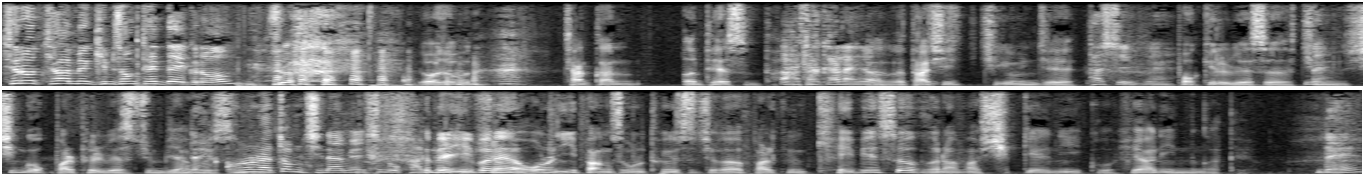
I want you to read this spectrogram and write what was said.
트로트 하면 김성태인데 그럼 요즘은 잠깐 은퇴했습니다. 아 잠깐만요. 아, 그 다시 지금 이제 다시 네. 복귀를 위해서 지금 네. 신곡 발표를 위해서 준비하고 네, 있습니다. 코로나 좀 지나면 신곡 발표. 근데 이번에 오늘 이 방송을 통해서 제가 밝힌 KBS가 그나마 쉽게는 있고 해안이 있는 것 같아요. 네.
